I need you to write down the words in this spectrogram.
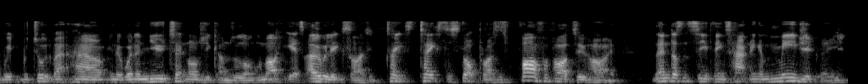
we, we talked about how you know when a new technology comes along, the market gets overly excited, takes takes the stock prices far, far, far too high, then doesn't see things happening immediately.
